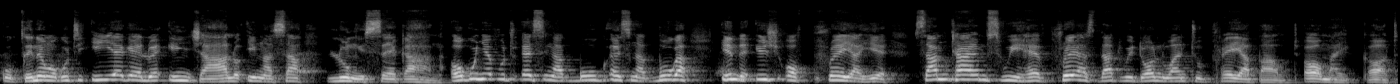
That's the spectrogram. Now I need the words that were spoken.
kugcine ngokuthi iyekelwe injalo ingasalungisekanga. Okunye futhi esingakubuka in the issue of prayer here sometimes we have prayers that we don't want to pray about. Oh my god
